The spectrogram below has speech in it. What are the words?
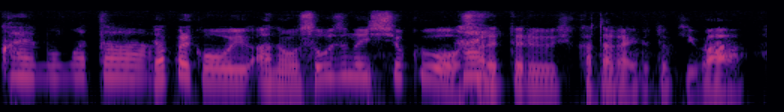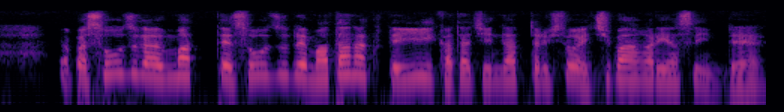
回もまたや、っぱりこういう、あの、掃除の一色をされてる方がいるときは、やっぱり掃除が埋まって、掃除で待たなくていい形になってる人が一番上がりやすいんで、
